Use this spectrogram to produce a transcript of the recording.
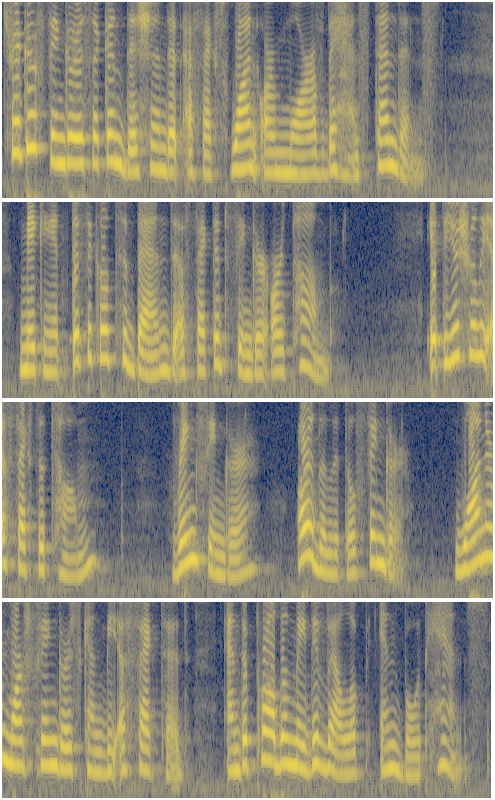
Trigger finger is a condition that affects one or more of the hand's tendons, making it difficult to bend the affected finger or thumb. It usually affects the thumb, ring finger, or the little finger. One or more fingers can be affected and the problem may develop in both hands.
